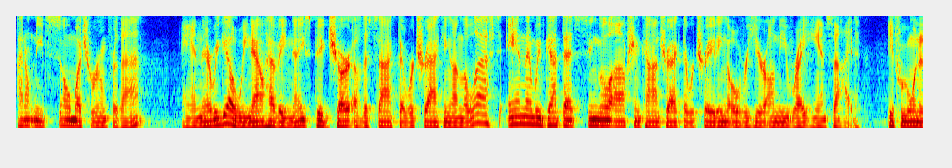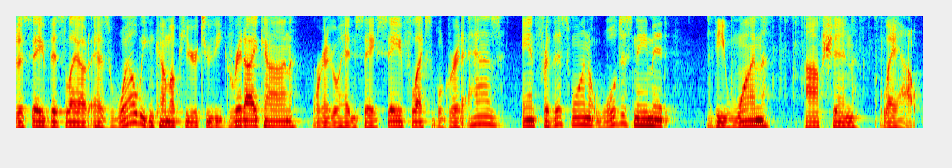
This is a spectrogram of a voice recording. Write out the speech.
I don't need so much room for that. And there we go. We now have a nice big chart of the stock that we're tracking on the left. And then we've got that single option contract that we're trading over here on the right hand side. If we wanted to save this layout as well, we can come up here to the grid icon. We're to go ahead and say save flexible grid as. And for this one, we'll just name it the one option layout.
